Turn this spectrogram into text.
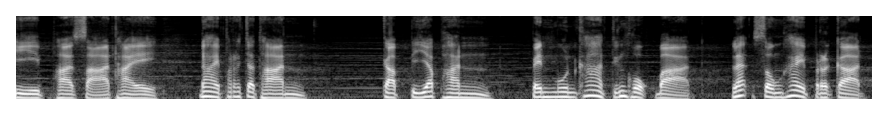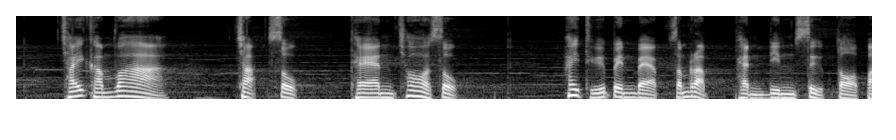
ธีภาษาไทย ได้พระราชทาน กับปิยพันธ์เป็นมูลค่าถึง 6 บาท และทรงให้ประกาศ ใช้คำว่า ฉะศก แทนช่อศก ให้ถือเป็นแบบสำหรับแผ่นดินสืบต่อไป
